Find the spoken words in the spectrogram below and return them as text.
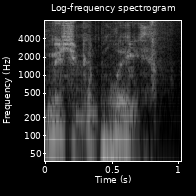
Mission complete.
